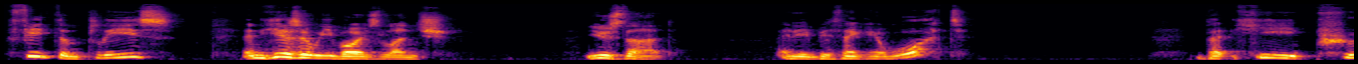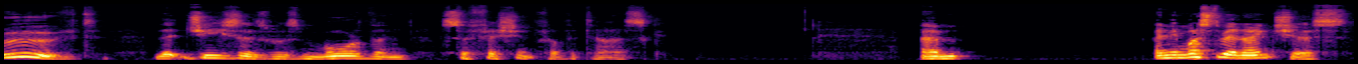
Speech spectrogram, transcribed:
feed them, please, and here's a wee boy's lunch. Use that. And he'd be thinking, what? But he proved that Jesus was more than sufficient for the task. Um, and he must have been anxious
